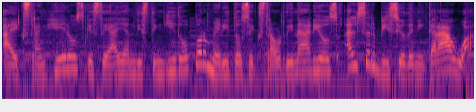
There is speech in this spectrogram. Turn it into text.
a extranjeros que se hayan distinguido por méritos extraordinarios al servicio de Nicaragua.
